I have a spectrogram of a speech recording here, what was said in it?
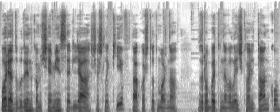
Поряд з будинком ще місце для шашликів. Також тут можна зробити невеличку альтанку.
